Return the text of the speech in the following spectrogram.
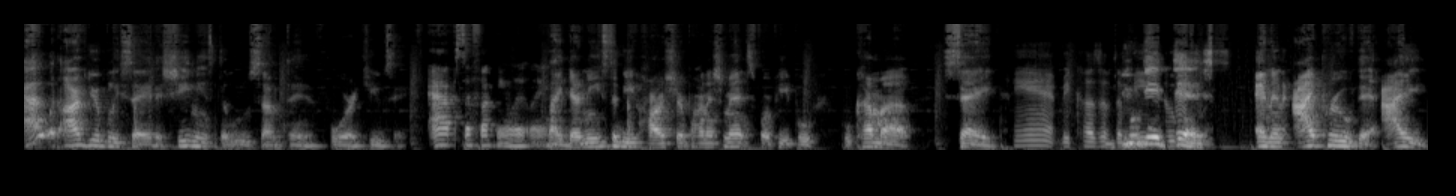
I would arguably say that she needs to lose something for accusing. absolutely Like there needs to be harsher punishments for people who come up say can't because of the you Me did Too this, and then I proved that I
